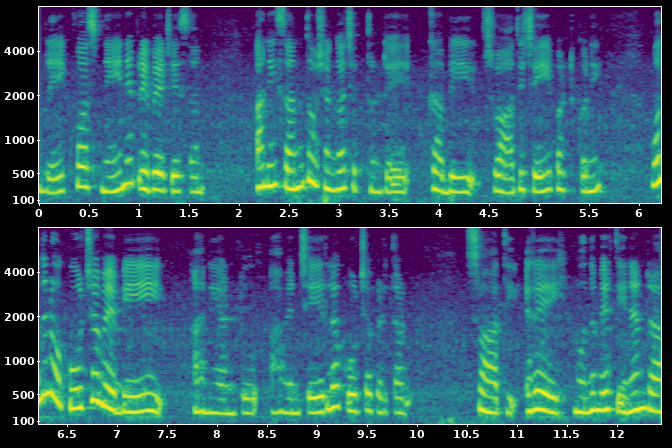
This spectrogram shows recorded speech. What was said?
బ్రేక్ఫాస్ట్ నేనే ప్రిపేర్ చేశాను అని సంతోషంగా చెప్తుంటే కబీర్ స్వాతి చేయి పట్టుకొని ముందు నువ్వు కూర్చో బేబీ అని అంటూ ఆమెను చైర్లో కూర్చోబెడతాడు స్వాతి రే ముందు మీరు తినండిరా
